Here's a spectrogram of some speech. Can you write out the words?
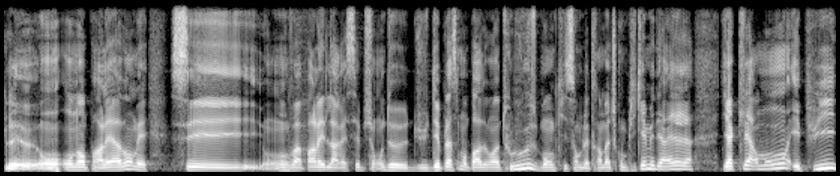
Le- on, on en parlait avant, mais c'est, on va parler de la réception, de- du déplacement pardon à Toulouse, bon, qui semble être un match compliqué, mais derrière il y a- il Clermont et puis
